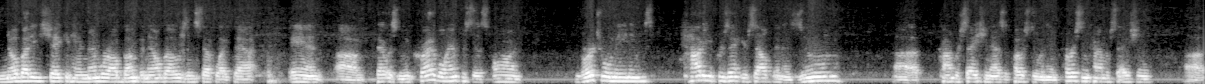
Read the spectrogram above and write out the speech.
nobody's shaking hands. Remember, we're all bumping elbows and stuff like that. And um, there was an incredible emphasis on virtual meetings. How do you present yourself in a Zoom uh, conversation as opposed to an in-person conversation? Uh,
